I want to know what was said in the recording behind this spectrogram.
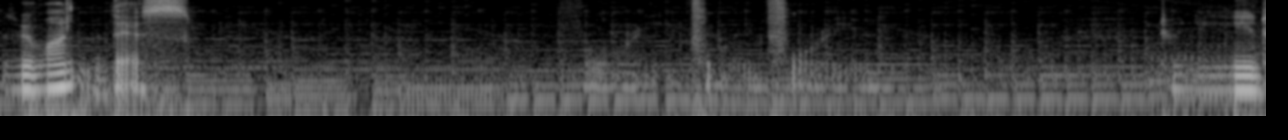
Because we want this. Fluorine, fluorine, fluorine. Do we need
